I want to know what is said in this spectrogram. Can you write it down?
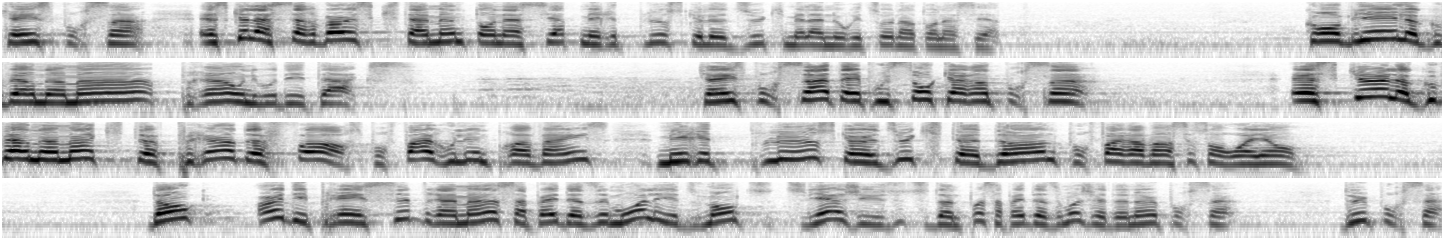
15% Est-ce que la serveuse qui t'amène ton assiette mérite plus que le Dieu qui met la nourriture dans ton assiette? Combien le gouvernement prend au niveau des taxes? 15% t'imposition 40% est-ce que le gouvernement qui te prend de force pour faire rouler une province mérite plus qu'un Dieu qui te donne pour faire avancer son royaume? Donc, un des principes vraiment, ça peut être de dire, moi, a du monde, tu, viens à Jésus, tu ne donnes pas, ça peut être de dire, moi, je vais donner 1% 2%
